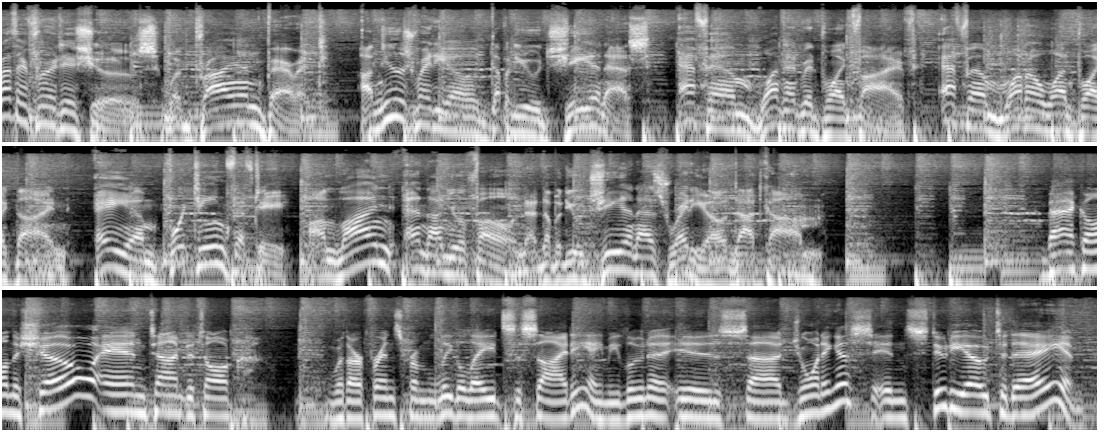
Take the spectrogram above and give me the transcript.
Rutherford Issues with Brian Barrett on News Radio WGNS, FM 100.5, FM 101.9, AM 1450, online and on your phone at WGNSradio.com. Back on the show, and time to talk with our friends from Legal Aid Society. Amy Luna is uh, joining us in studio today, and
